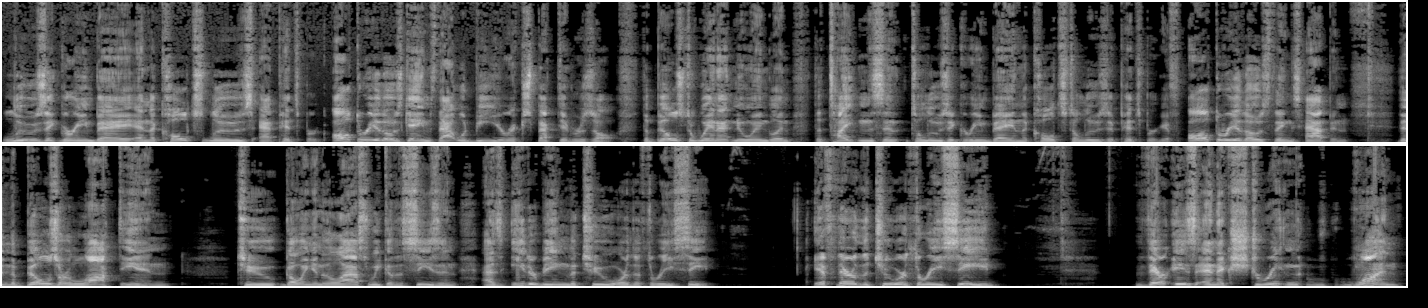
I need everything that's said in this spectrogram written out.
lose at Green Bay and the Colts lose at Pittsburgh, all three of those games, that would be your expected result. The Bills to win at New England, the Titans to lose at Green Bay, and the Colts to lose at Pittsburgh. If all three of those things happen, then the Bills are locked in to going into the last week of the season as either being the two or the three seed. If they're the two or three seed, there is an extreme one.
